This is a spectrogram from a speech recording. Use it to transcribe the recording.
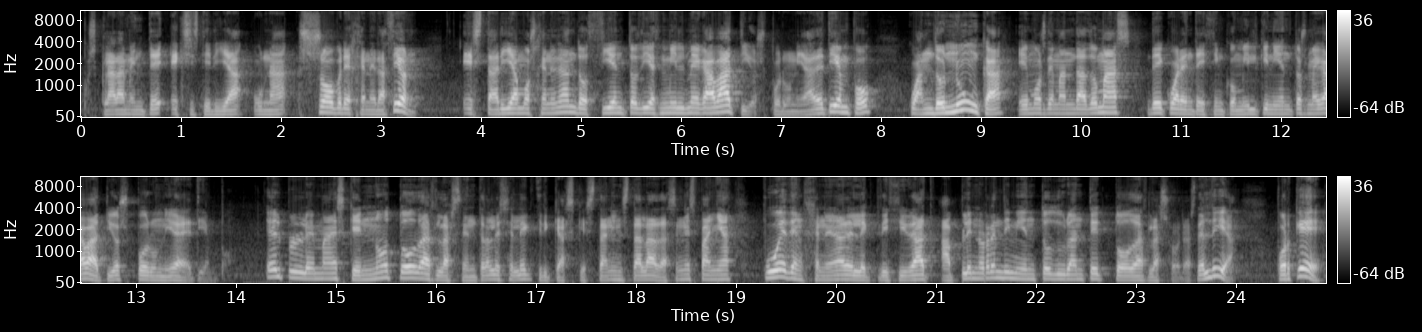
pues claramente existiría una sobregeneración. Estaríamos generando 110.000 megavatios por unidad de tiempo cuando nunca hemos demandado más de 45.500 megavatios por unidad de tiempo. El problema es que no todas las centrales eléctricas que están instaladas en España pueden generar electricidad a pleno rendimiento durante todas las horas del día. ¿Por qué?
